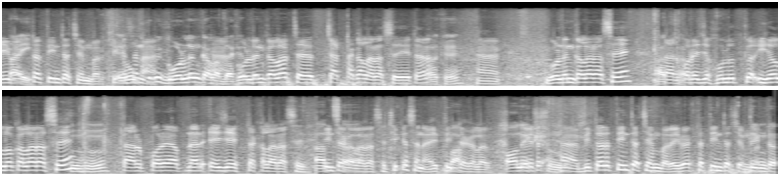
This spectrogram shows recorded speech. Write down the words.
এই তাই? ব্যাগটার তিনটা চেম্বার ঠিক আছে না? খুবই golden color দেখেন। গোল্ডেন কালার চারটা কালার আছে এটা ওকে হ্যাঁ গোল্ডেন কালার আছে তারপরে যে হলুদ ইয়েলো কালার আছে তারপরে আপনার এই যে একটা কালার আছে তিনটা আচ্ছা। কালার আছে ঠিক আছে না? এই তিনটা কালার অনেক সুন্দর। হ্যাঁ ভিতরে তিনটা চেম্বার এই ব্যাগটা তিনটা চেম্বার তিনটা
